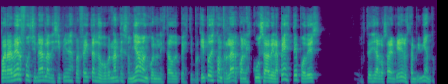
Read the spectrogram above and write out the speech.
Para ver funcionar las disciplinas perfectas, los gobernantes soñaban con el estado de peste, porque ahí puedes controlar con la excusa de la peste, podés, ustedes ya lo saben bien y lo están viviendo.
